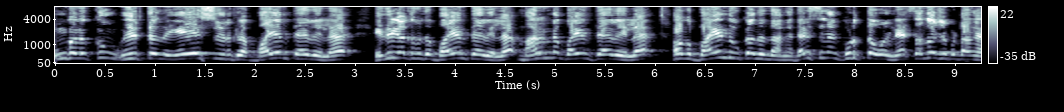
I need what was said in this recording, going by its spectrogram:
உங்களுக்கும் உயிர்த்த அந்த இயேசு இருக்கிற பயம் தேவையில்லை. எதிர்காலத்துக்கு கொடுத்த பயம் தேவையில்லை. மரண பயம் தேவையில்லை. அவங்க பயந்து உட்கார்ந்துருந்தாங்க. தரிசனம் கொடுத்த உடனே சந்தோஷப்பட்டாங்க.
